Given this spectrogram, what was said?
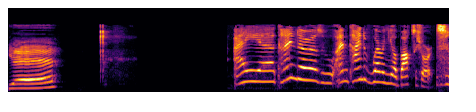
yeah? Oh, I, uh, kind of, I'm kind of wearing your boxer shorts.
